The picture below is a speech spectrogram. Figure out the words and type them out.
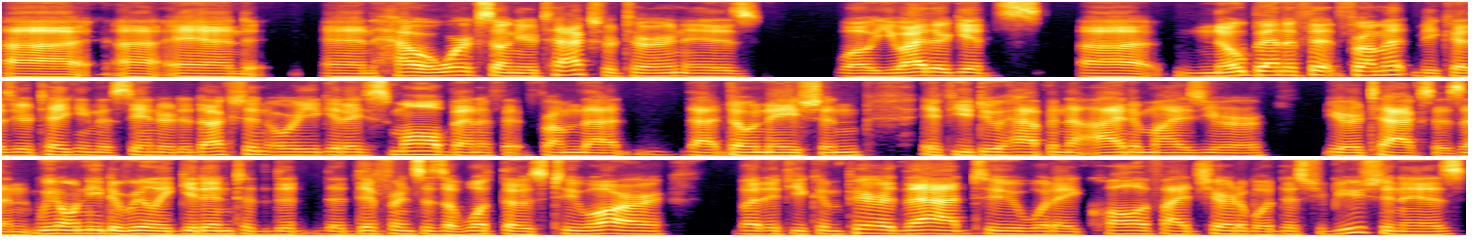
Uh, uh, and and how it works on your tax return is well, you either get uh, no benefit from it because you're taking the standard deduction, or you get a small benefit from that that donation if you do happen to itemize your your taxes. And we don't need to really get into the, the differences of what those two are, but if you compare that to what a qualified charitable distribution is,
